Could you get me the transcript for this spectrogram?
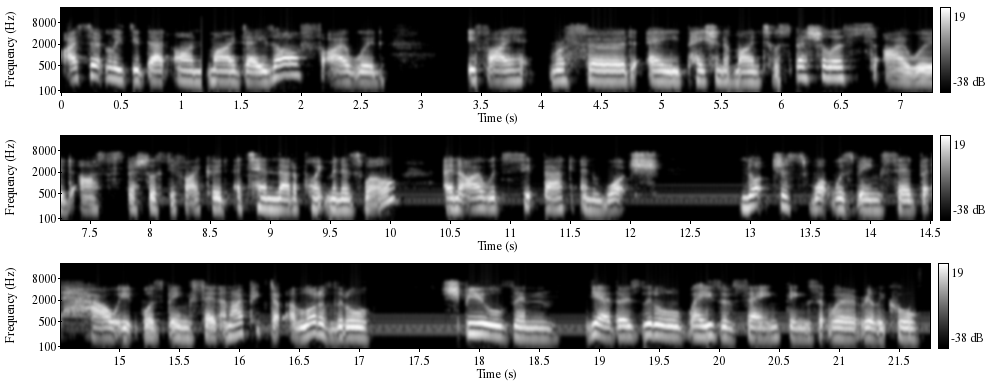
I certainly did that on my days off. I would if I referred a patient of mine to a specialist, I would ask the specialist if I could attend that appointment as well. And I would sit back and watch not just what was being said, but how it was being said. And I picked up a lot of little spiels and, yeah, those little ways of saying things that were really cool.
